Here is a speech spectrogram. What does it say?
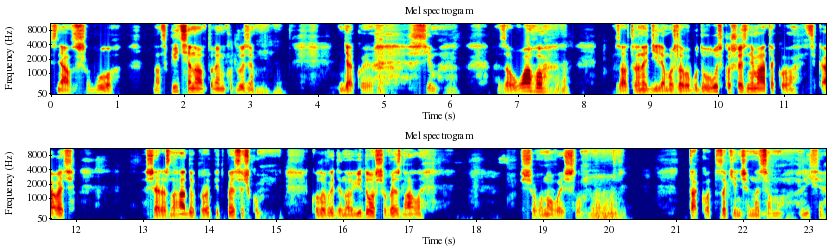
Зняв, що було на скліці на авторинку, друзі. Дякую всім за увагу. Завтра неділя, можливо, буду в Луцьку щось знімати, кого цікавить. Ще раз нагадую про підписочку, коли вийде нове відео, щоб ви знали, що воно вийшло. Так, от закінчимо на цьому ліфі.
